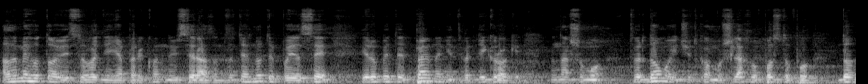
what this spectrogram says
Але ми готові сьогодні, я переконаний, всі разом затягнути пояси і робити впевнені тверді кроки на нашому твердому і чіткому шляху поступу до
